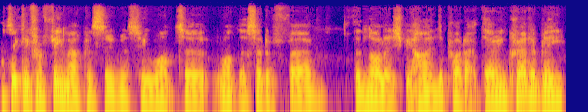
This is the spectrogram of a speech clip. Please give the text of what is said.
particularly from female consumers who want to want the sort of um, the knowledge behind the product, they're incredibly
